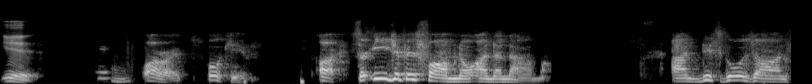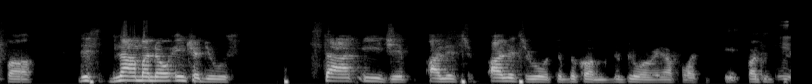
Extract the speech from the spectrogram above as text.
yeah. All right, okay. All right, so Egypt is formed now under Narmer. And this goes on for this Narmer now introduced start Egypt on its on its road to become the glory of what it, what it, mm.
